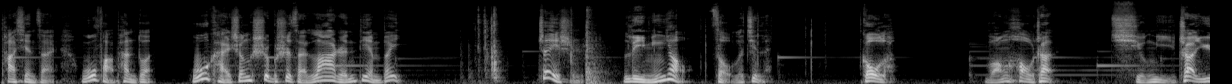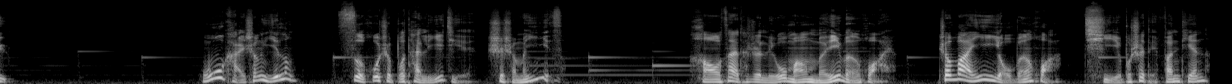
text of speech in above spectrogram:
他现在无法判断吴凯生是不是在拉人垫背。这时，李明耀走了进来。够了，王浩战，请以战谕。吴凯生一愣，似乎是不太理解是什么意思。好在他是流氓，没文化呀，这万一有文化，岂不是得翻天呢？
